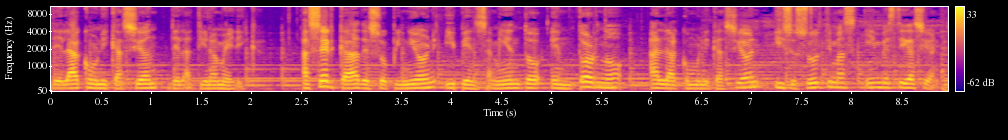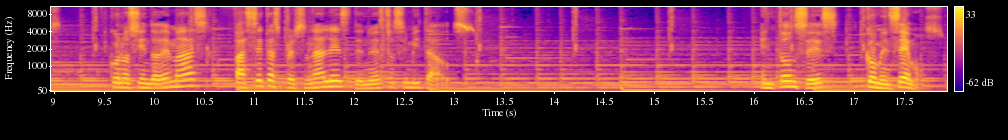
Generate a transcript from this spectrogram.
de la comunicación de Latinoamérica acerca de su opinión y pensamiento en torno a la comunicación y sus últimas investigaciones, conociendo además facetas personales de nuestros invitados. Entonces, comencemos.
